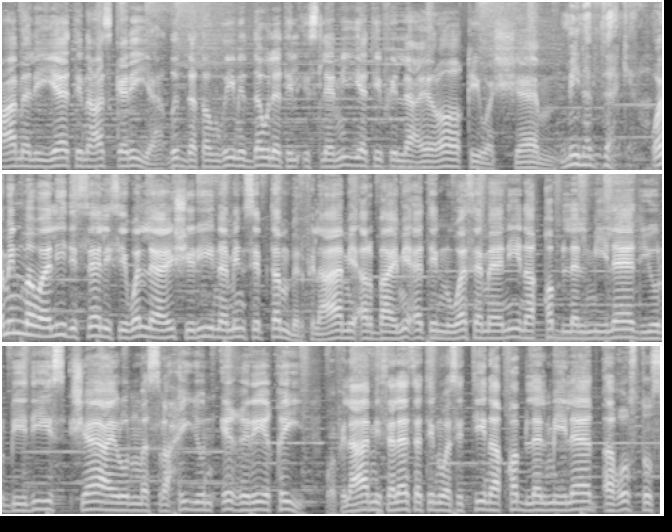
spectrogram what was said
عمليات عسكرية ضد تنظيم الدولة الإسلامية في العراق والشام. من الذاكرة. ومن مواليد الثالث والعشرين من سبتمبر في العام 480 قبل الميلاد يوربيديس شاعر مسرحي إغريقي. وفي العام 63 قبل الميلاد أغسطس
